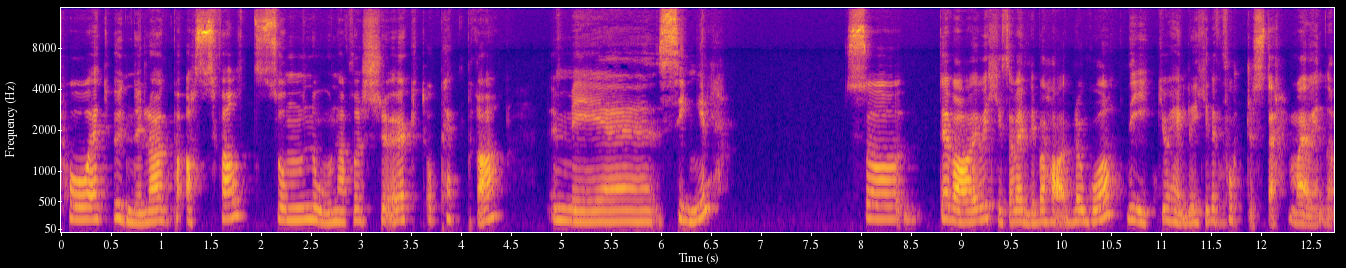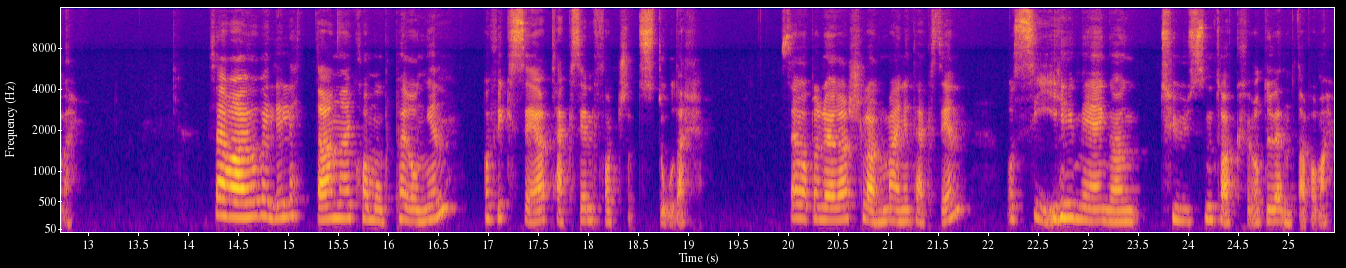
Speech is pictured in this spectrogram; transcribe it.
På et underlag på asfalt som noen har forsøkt å pepre av med singel. Så det var jo ikke så veldig behagelig å gå. Det gikk jo heller ikke det forteste, må jeg jo innrømme. Så jeg var jo veldig letta når jeg kom opp perrongen og fikk se at taxien fortsatt sto der. Så jeg åpna døra, slang meg inn i taxien og sier med en gang 'tusen takk for at du venta på meg'.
